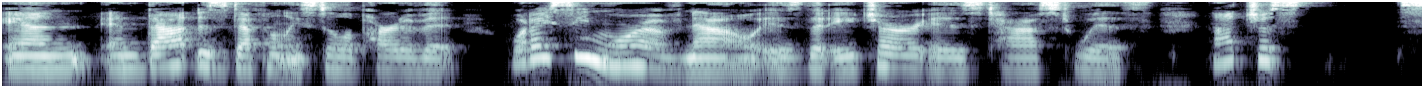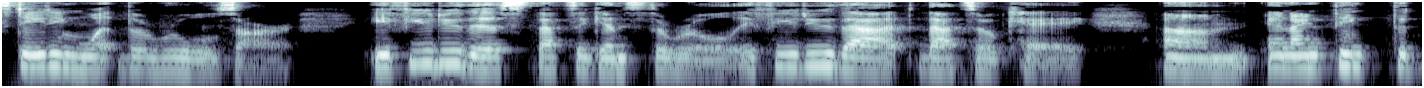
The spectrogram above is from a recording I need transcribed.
And and that is definitely still a part of it. What I see more of now is that HR is tasked with not just stating what the rules are. If you do this, that's against the rule. If you do that, that's okay. Um, and I think that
